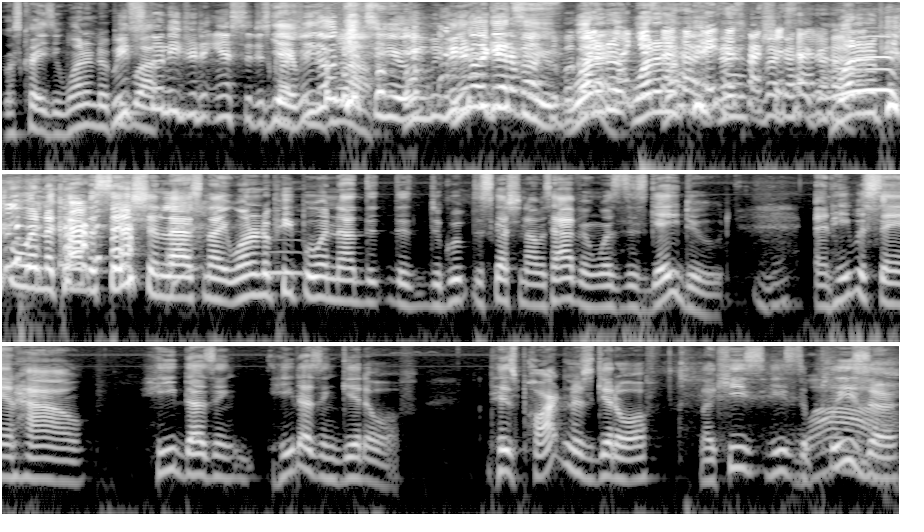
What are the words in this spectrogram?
was crazy. One of the We people. I- still need you to answer this question. Yeah, question. we as gonna well. get to you. We, we, We didn't gonna get to you. you. One of the- one of the people- face expression Go ahead, said go it ahead. one of the people in the conversation last night, one of the people in the, the, the, the group discussion I was having was this gay dude, Mm-hmm. And he was saying how he doesn't he doesn't get off. His partners get off, like he's he's the Wow. pleaser,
